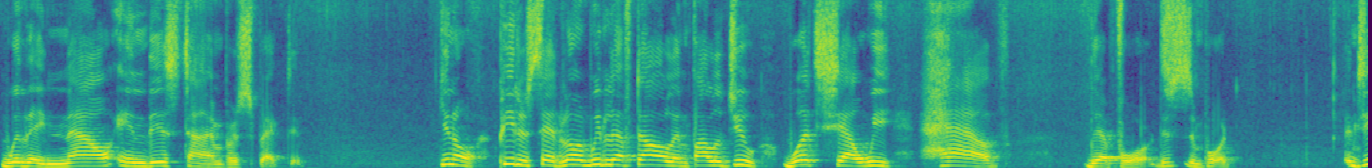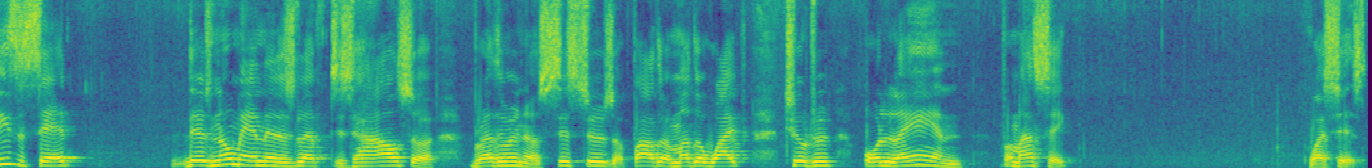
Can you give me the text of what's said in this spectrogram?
with a now in this time perspective. You know, Peter said, Lord, we left all and followed you. What shall we have therefore? This is important. And Jesus said, There's no man that has left his house or brethren or sisters or father or mother, wife, children, or land for my sake. Watch this.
